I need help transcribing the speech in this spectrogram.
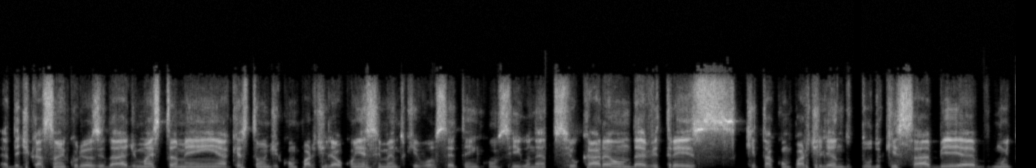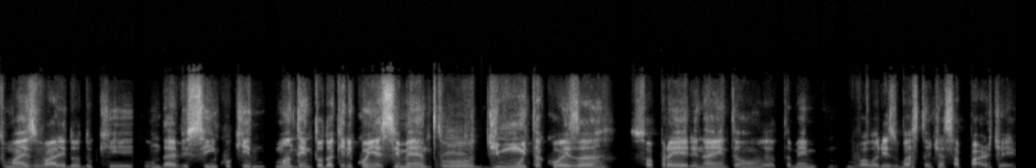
é dedicação e curiosidade, mas também a questão de compartilhar o conhecimento que você tem consigo, né? Se o cara é um Dev 3 que está compartilhando tudo que sabe, é muito mais válido do que um Dev 5 que mantém todo aquele conhecimento é. de muita coisa só para ele, né? Então eu também valorizo bastante essa parte aí.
